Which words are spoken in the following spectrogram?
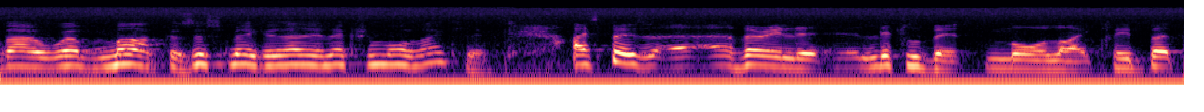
now, uh, Mark, does this make an election more likely? I suppose a, a very li little bit more likely, but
